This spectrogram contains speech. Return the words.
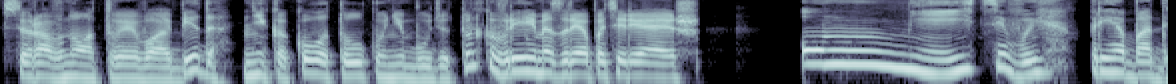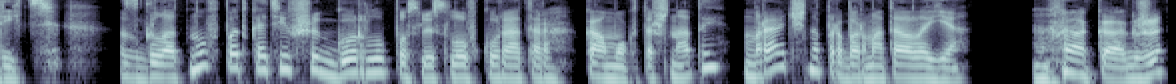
все равно от твоего обеда никакого толку не будет, только время зря потеряешь». «Умеете вы приободрить», — сглотнув подкативший к горлу после слов куратора комок тошноты, мрачно пробормотала я. «А как же»,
